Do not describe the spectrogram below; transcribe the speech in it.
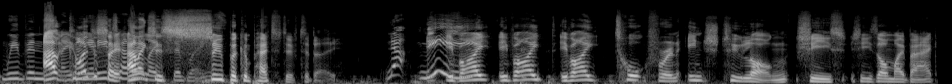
We've been. Al- can I just say, Alix like is siblings. super competitive today. Not me. If I if I if I talk for an inch too long, she's she's on my back.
